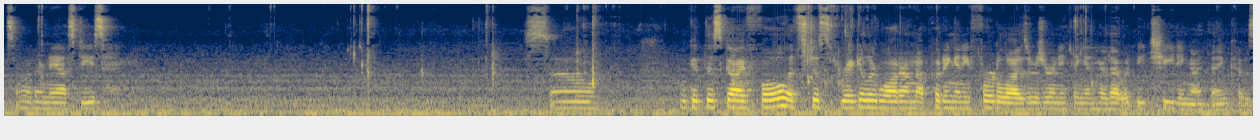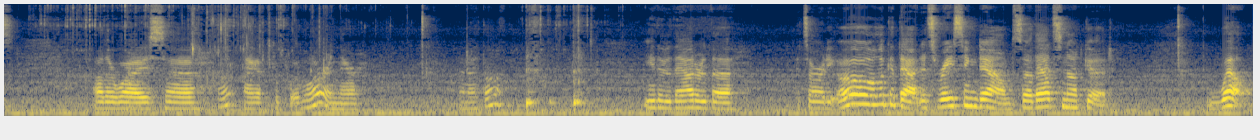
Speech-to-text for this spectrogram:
and some other nasties. So we'll get this guy full. It's just regular water. I'm not putting any fertilizers or anything in here. That would be cheating, I think, because otherwise, uh, oh, I have to put more in there than I thought. Either that or the, it's already, oh, look at that. It's racing down, so that's not good. Well,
